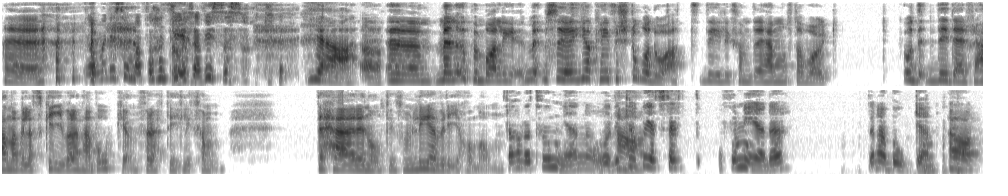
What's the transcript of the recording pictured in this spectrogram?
Ja, men det är så man får hantera vissa saker. Ja, Ja. eh, men uppenbarligen, så jag, kan ju förstå då att det, är liksom, det här måste ha varit, och det, det är därför han har velat skriva den här boken, för att det är liksom, det här är någonting som lever i honom. Ja, han var tvungen och det Ja. kanske är ett sätt att få ner det. Den här boken, Ja,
